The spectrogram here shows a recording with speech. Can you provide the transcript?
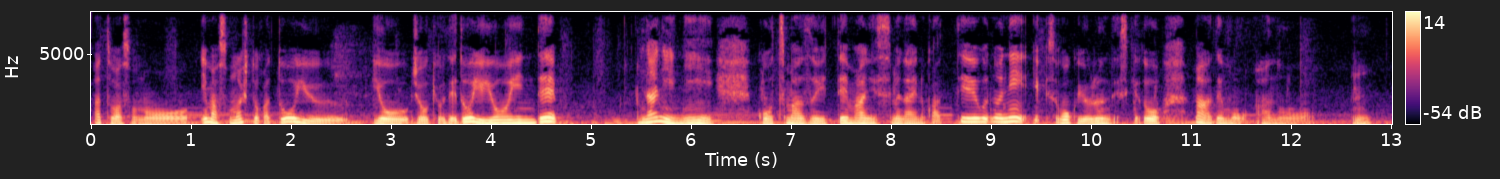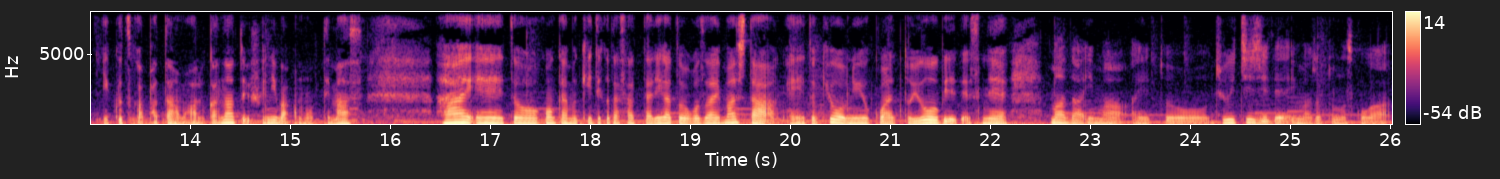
あとはその今その人がどういう状況でどういう要因で何にこうつまずいて前に進めないのかっていうのにすごくよるんですけどまあでもあの、うん、いくつかパターンはあるかなというふうには思ってます。はい、えーと、今回も聞いてくださってありがとうございました。えーと、今日ニューヨークは土曜日でですねまだ今、えーと、11時で今ちょっと息子が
